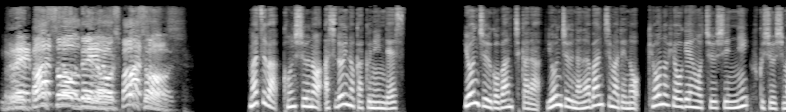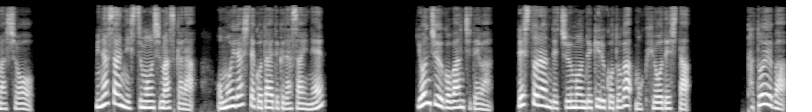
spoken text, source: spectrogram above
¡Repaso de los pasos! まずは今週の足取りの確認です。45番地から47番地までの今日の表現を中心に復習しましょう。皆さんに質問しますから思い出して答えてくださいね。45番地ではレストランで注文できることが目標でした。例えば、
